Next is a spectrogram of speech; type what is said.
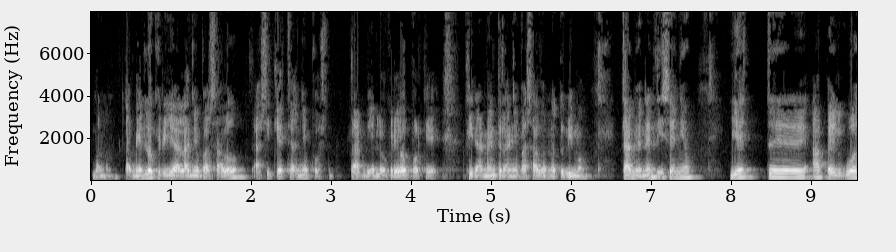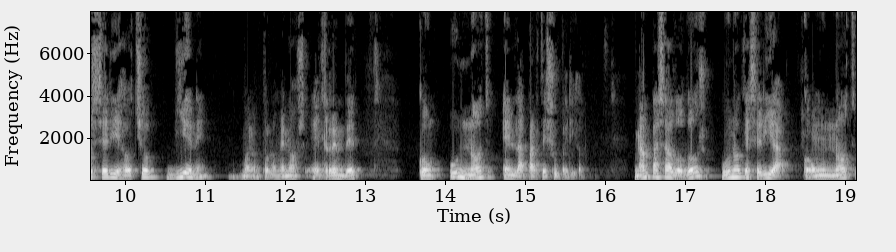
bueno, también lo creía el año pasado, así que este año pues también lo creo porque finalmente el año pasado no tuvimos cambio en el diseño y este Apple Watch Series 8 viene, bueno, por lo menos el render, con un notch en la parte superior. Me han pasado dos, uno que sería con un notch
